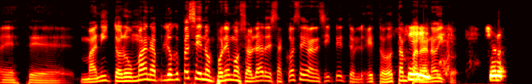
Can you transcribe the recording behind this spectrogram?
este, manito no humana. Lo que pasa es que nos ponemos a hablar de esas cosas y van a decir, estos dos están paranoicos. Yo no,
